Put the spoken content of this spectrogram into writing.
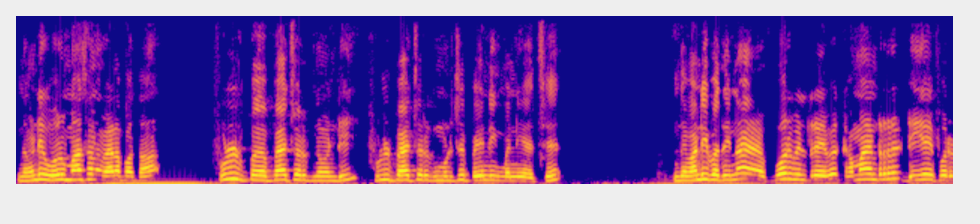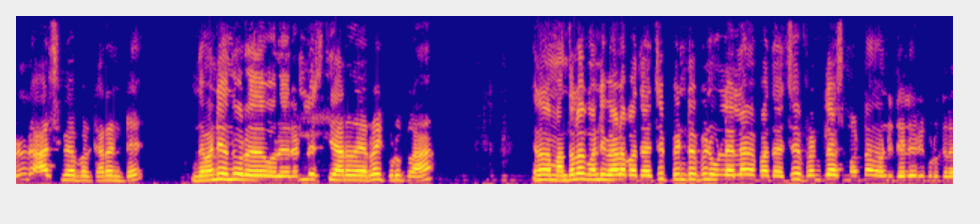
இந்த வண்டி ஒரு மாதம் நான் வேலை பார்த்தோம் ஃபுல் பேட்ச் ஒர்க் வண்டி. ஃபுல் பேட்ச் ஒர்க் முடிச்சு பெயிண்டிங் பண்ணியாச்சு. இந்த வண்டி பார்த்தீங்கன்னா four wheel drive Commander D I four wheel R C paper current இந்த வண்டி வந்து ஒரு ஒரு ரெண்டு லட்சத்தி அறுபதாயிரம் ரூபாய்க்கு கொடுக்கலாம். ஏன்னா நம்ம அந்தளவுக்கு வண்டி வேலை பார்த்தாச்சு. பின் டு பின் உள்ள எல்லாமே பார்த்தாச்சு. ஃப்ரண்ட் கிளாஸ் மட்டும் அந்த வண்டி டெலிவரி கொடுக்குற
